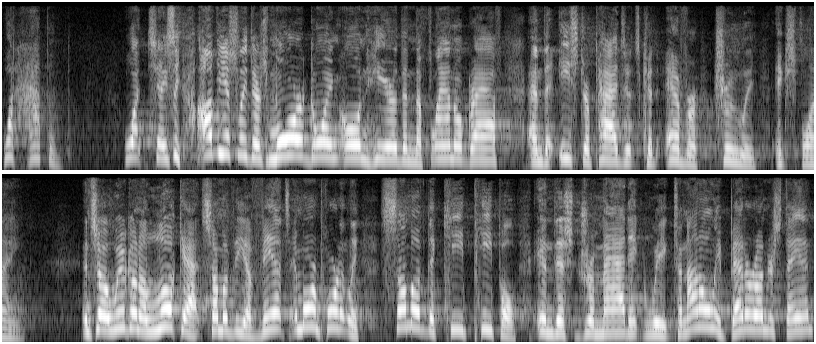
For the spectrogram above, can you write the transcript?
What happened? What changed? See, obviously, there's more going on here than the flannel graph and the Easter pageants could ever truly explain. And so we're going to look at some of the events and, more importantly, some of the key people in this dramatic week to not only better understand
